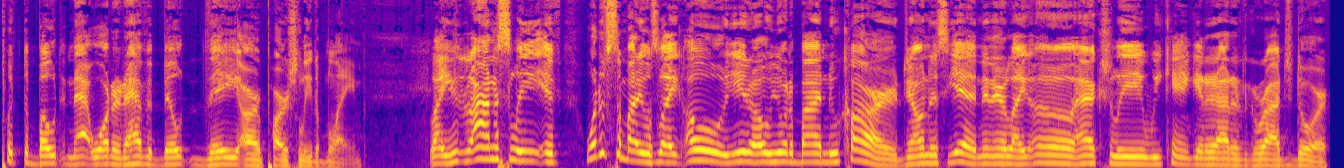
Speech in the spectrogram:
put the boat in that water to have it built, they are partially to blame. Like honestly, if what if somebody was like, "Oh, you know, you want to buy a new car, Jonas?" Yeah, and then they're like, "Oh, actually, we can't get it out of the garage door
